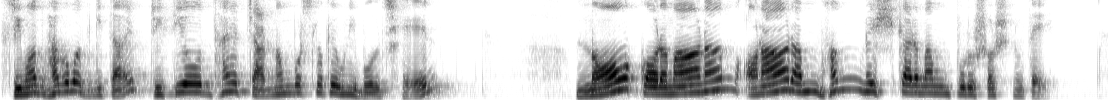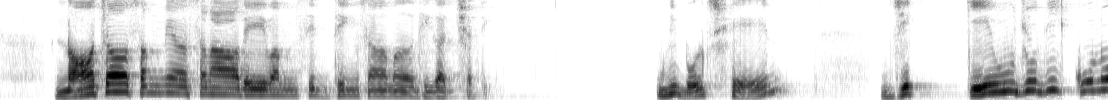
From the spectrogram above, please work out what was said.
শ্রীমদ্ ভাগবত গীতায় তৃতীয় অধ্যায়ের চার নম্বর শ্লোকে উনি বলছেন ন কর্মাণম অনারম্ভম নিষ্কর্মম পুরুষস্নুতে ন চ সংন্যাসনাদেবম সিদ্ধিং সমধিগচ্ছতি উনি বলছেন যে কেউ যদি কোনো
